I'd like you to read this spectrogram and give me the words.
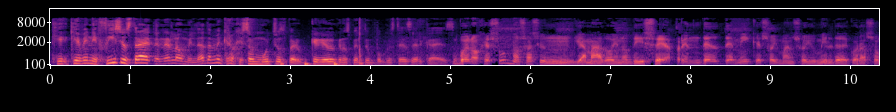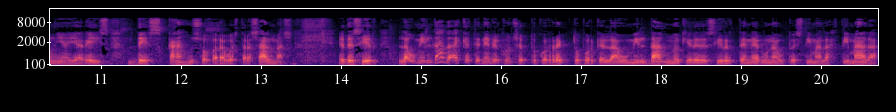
¿Qué, ¿Qué, beneficios trae tener la humildad? También creo que son muchos, pero creo que nos cuente un poco usted acerca de eso. Bueno, Jesús nos hace un llamado y nos dice, aprended de mí que soy manso y humilde de corazón y hallaréis descanso para vuestras almas. Es decir, la humildad hay que tener el concepto correcto, porque la humildad no quiere decir tener una autoestima lastimada,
